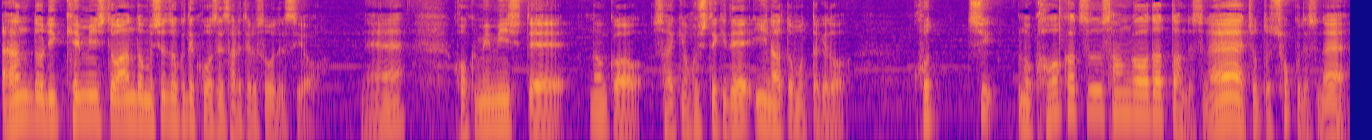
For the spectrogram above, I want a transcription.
立憲民主党無所属で構成されているそうですよ。ね、国民民主ってなんか最近保守的でいいなと思ったけどこっちの川勝さん側だったんですね。ちょっとショックですね。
